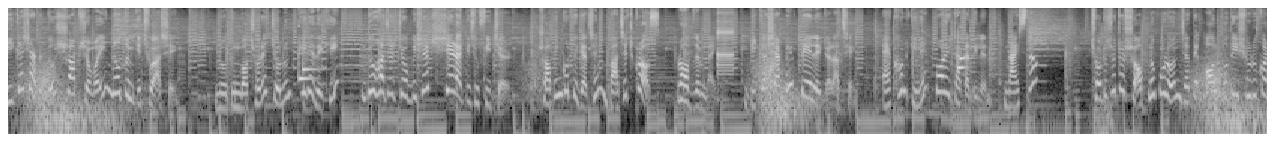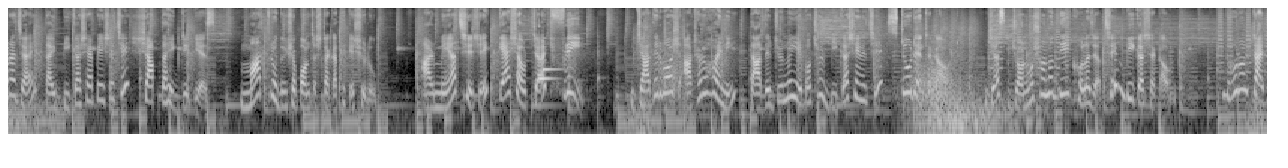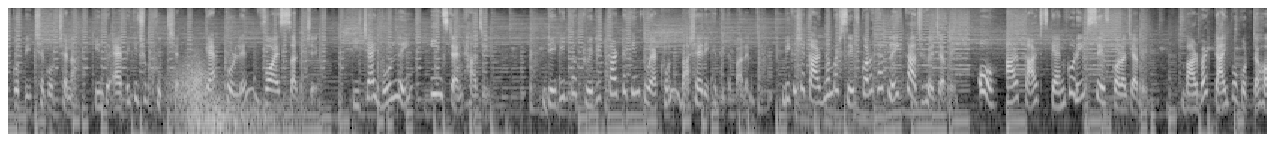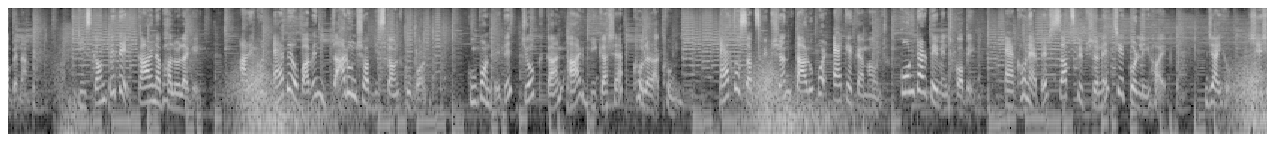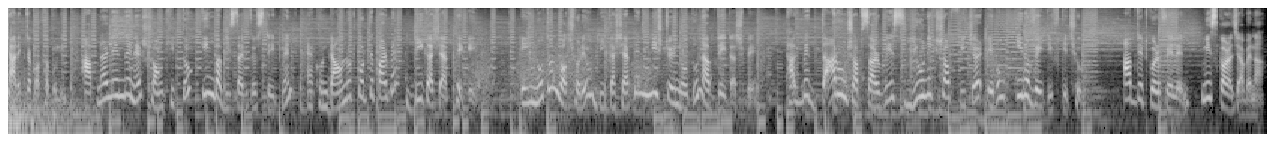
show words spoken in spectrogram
বিকাশ অ্যাপে তো সবসময় নতুন কিছু আসে। নতুন বছরে চলুন ফিরে দেখি দু হাজার চব্বিশের সেরা কিছু ফিচার শপিং করতে গেছেন বাজেট ক্রস প্রবলেম নাই। বিকাশ অ্যাপে পে লেটার আছে। এখন কিনে পরে টাকা দিলেন। নাইস না? ছোট ছোট স্বপ্ন পূরণ যাতে অল্পতেই শুরু করা যায়, তাই বিকাশ অ্যাপে এসেছে সাপ্তাহিক ডিপিএস মাত্র দুইশো পঞ্চাশ টাকা থেকে শুরু। আর মেয়াদ শেষে ক্যাশ আউট চার্জ ফ্রি যাদের বয়স আঠারো হয়নি, তাদের জন্যই এবছর বিকাশ এনেছে স্টুডেন্ট অ্যাকাউন্ট জাস্ট জন্ম সনদ দিয়ে খোলা যাচ্ছে বিকাশ অ্যাকাউন্ট ধরুন টাইপ করতে ইচ্ছে করছে না, কিন্তু অ্যাপে কিছু খুঁজছেন। ট্যাপ করলেন ভয়েস সার্চে কি চাই বললেই ইনস্ট্যান্ট হাজির। ডেবিট বা ক্রেডিট কার্ডটা কিন্তু এখন বাসায় রেখে দিতে পারেন। বিকাশে কার্ড নাম্বার সেভ করা থাকলেই কাজ হয়ে যাবে। ও আর কার্ড স্ক্যান করেই সেভ করা যাবে। বারবার টাইপও করতে হবে না। ডিসকাউন্ট পেতে কার না ভালো লাগে? আর এখন অ্যাপেও পাবেন দারুণ সব ডিসকাউন্ট কুপন কুপন পেতে চোখ, কান আর বিকাশ অ্যাপ খোলা রাখুন। এত সাবস্ক্রিপশন তার উপর এক এক অ্যামাউন্ট কোনটার পেমেন্ট কবে? এখন অ্যাপের সাবস্ক্রিপশনে চেক করলেই হয়। যাই হোক, শেষ আরেকটা কথা বলি। আপনার লেনদেনের সংক্ষিপ্ত কিংবা বিস্তারিত স্টেটমেন্ট এখন ডাউনলোড করতে পারবেন বিকাশ অ্যাপ থেকেই এই নতুন বছরেও বিকাশ অ্যাপে নিশ্চয়ই নতুন আপডেট আসবে। থাকবে দারুণ সব সার্ভিস ইউনিক সব ফিচার এবং ইনোভেটিভ কিছু। আপডেট করে ফেলেন মিস করা যাবে না।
